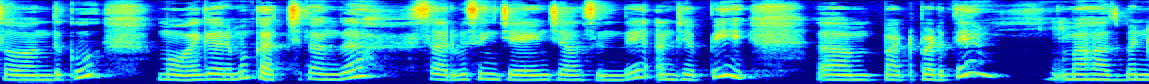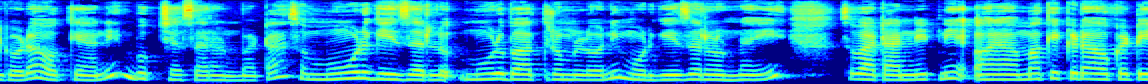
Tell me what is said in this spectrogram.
సో అందుకు మా గారేమో ఖచ్చితంగా సర్వీసింగ్ చేయించాల్సిందే అని చెప్పి పట్టుపడితే మా హస్బెండ్ కూడా ఓకే అని బుక్ చేశారనమాట. సో మూడు గీజర్లు మూడు బాత్రూంలోని మూడు గీజర్లు ఉన్నాయి. సో వాటన్నిటిని మాకు ఇక్కడ ఒకటి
